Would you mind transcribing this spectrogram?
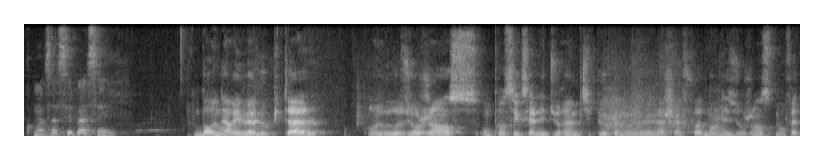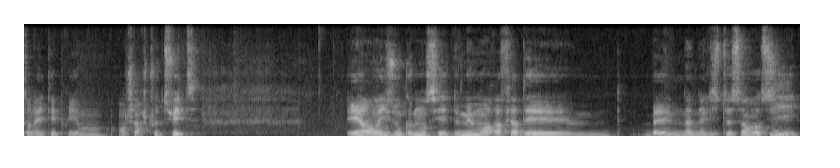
Comment ça s'est passé? Bon, on est arrivé à l'hôpital, aux, aux urgences. On pensait que ça allait durer un petit peu comme euh, à chaque fois dans les urgences, mais en fait, on a été pris en, en charge tout de suite. Et en- ils ont commencé de mémoire à faire des, ben, une analyse de sang aussi.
